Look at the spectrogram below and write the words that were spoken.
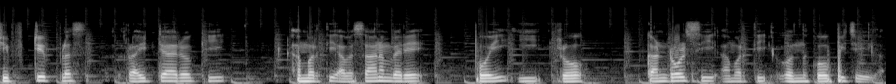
shift plus right arrow key അമർത്തി അവസാനം വരെ പോയി ഈ റോ കൺട്രോൾ സി അമർത്തി ഒന്ന് കോപ്പി ചെയ്യുക.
